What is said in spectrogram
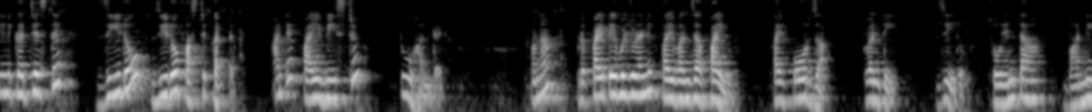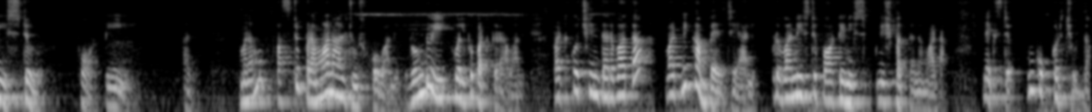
దీన్ని కట్ చేస్తే జీరో జీరో ఫస్ట్ కట్ అంటే five is to two hundred అవునా? ఇప్పుడు ఫైవ్ టేబుల్ చూడండి. ఫైవ్ వన్ జా ఫైవ్ ఫైవ్ ఫోర్ జా ట్వంటీ జీరో. సో ఎంత? వన్ ఈస్ట్ ఫార్టీ అది. మనము ఫస్ట్ ప్రమాణాలు చూసుకోవాలి. రెండు ఈక్వల్కి పట్టుకురావాలి. పట్టుకొచ్చిన తర్వాత వాటిని కంపేర్ చేయాలి. ఇప్పుడు వన్ ఈస్ట్ ఫార్టీ నిష్ నిష్పత్తి అన్నమాట. నెక్స్ట్ ఇంకొకటి చూద్దాం.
